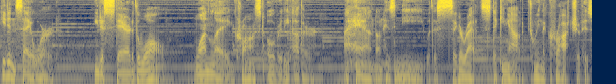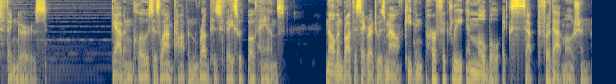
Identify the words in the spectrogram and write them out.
He didn't say a word. He just stared at the wall, one leg crossed over the other, a hand on his knee with a cigarette sticking out between the crotch of his fingers. Gavin closed his laptop and rubbed his face with both hands. Melvin brought the cigarette to his mouth, keeping perfectly immobile except for that motion.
